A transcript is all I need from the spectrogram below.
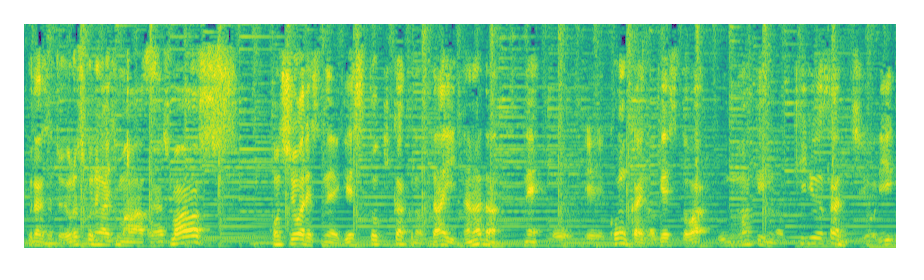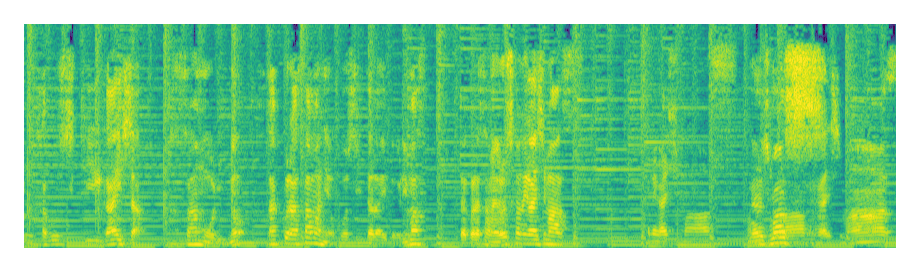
福永社長よろしくお願いします。お願いします。今週はですね、ゲスト企画の第7弾ですね。えー今回のゲストは、群馬県の桐生山地より株式会社笠森の板倉様にお越しいただいております。板倉様よろしくお願いします。お願いします。お願いしますお願いします。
